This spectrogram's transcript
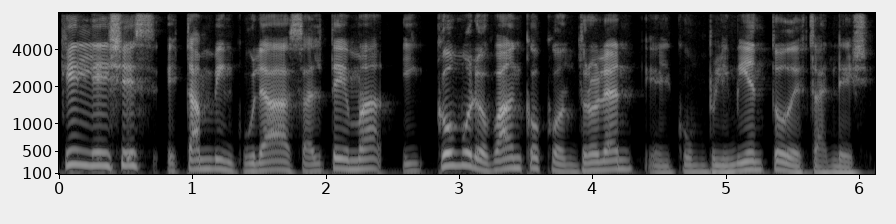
¿Qué leyes están vinculadas al tema y cómo los bancos controlan el cumplimiento de estas leyes?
